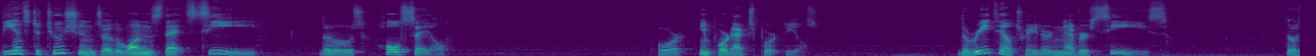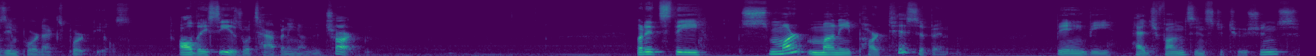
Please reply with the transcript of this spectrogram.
the institutions are the ones that see those wholesale or import export deals. The retail trader never sees those import export deals. All they see is what's happening on the chart. But it's the smart money participant, being the hedge funds, institutions,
